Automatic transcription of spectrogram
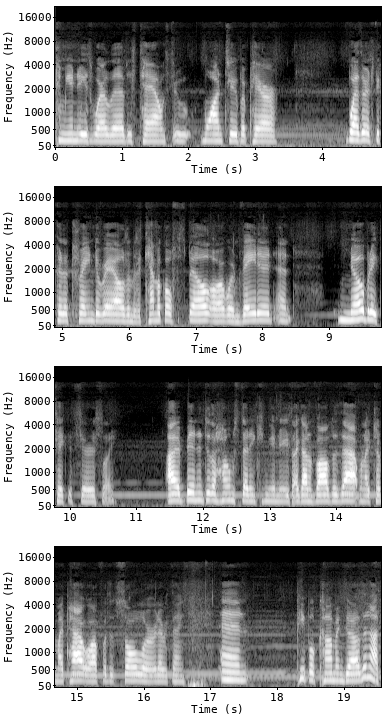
communities where I live, these towns, to want to prepare, whether it's because of train derails and there's a chemical spill or we're invaded, and nobody takes it seriously. I've been into the homesteading communities. I got involved with that when I turned my power off with the solar and everything. And people come and go. They're not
